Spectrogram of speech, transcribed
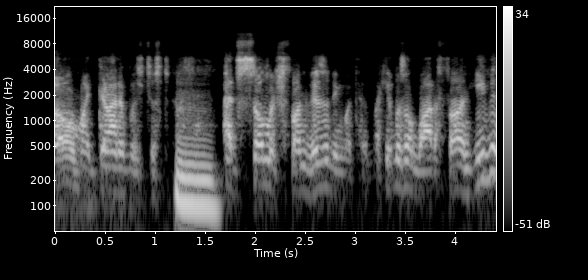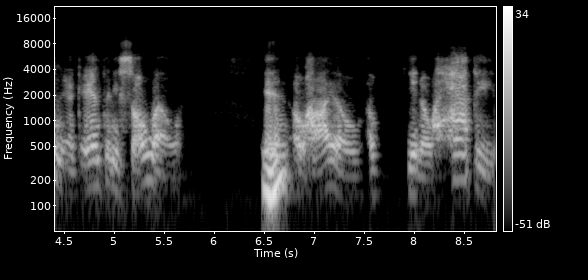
oh my god, it was just mm. had so much fun visiting with him. Like it was a lot of fun. Even like Anthony Sowell mm-hmm. in Ohio, uh, you know, happy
